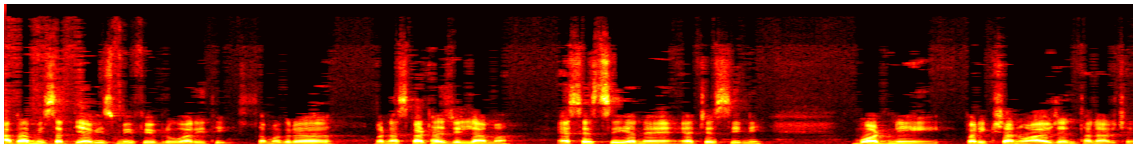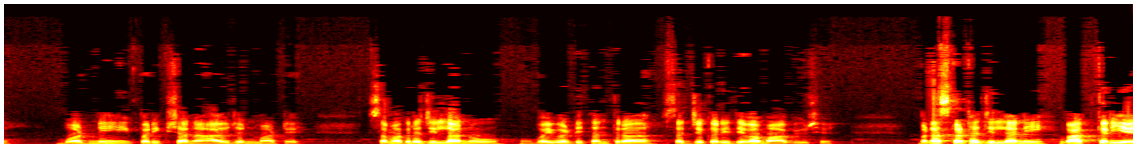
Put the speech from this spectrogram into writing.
આગામી સત્યાવીસમી ફેબ્રુઆરીથી સમગ્ર બનાસકાંઠા જિલ્લામાં એસએસસી અને એચએસસીની બોર્ડની પરીક્ષાનું આયોજન થનાર છે. બોર્ડની પરીક્ષાના આયોજન માટે સમગ્ર જિલ્લાનું વહીવટીતંત્ર સજ્જ કરી દેવામાં આવ્યું છે. બનાસકાંઠા જિલ્લાની વાત કરીએ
